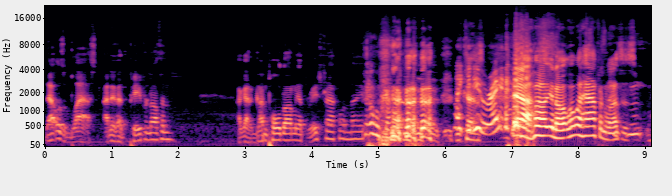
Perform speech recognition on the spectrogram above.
that was a blast. I didn't have to pay for nothing. I got a gun pulled on me at the racetrack one night. Oh god. Like you do, right? yeah, well, you know, well, what happened was is mm.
